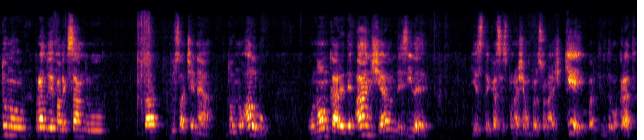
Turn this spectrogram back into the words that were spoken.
Domnul Raduev Alexandru s-a dus la CNA. Domnul Albu, un om care de ani și ani de zile este, ca să spun așa, un personaj cheie în Partidul Democrat,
